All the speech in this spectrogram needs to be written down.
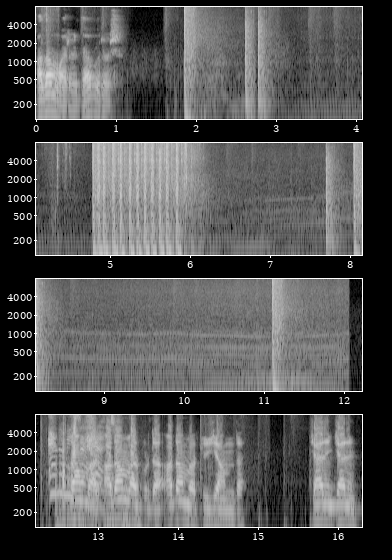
Adam var orada, vurur. Adam var, adam var burada. Adam var düz yanında. Gelin, gelin.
